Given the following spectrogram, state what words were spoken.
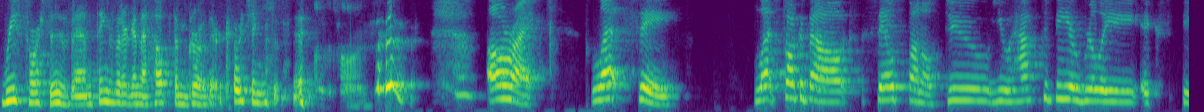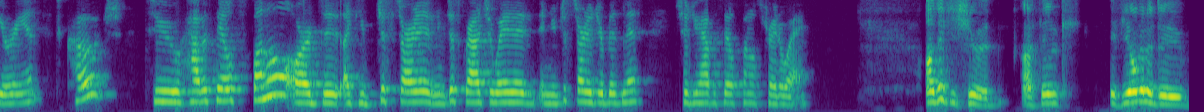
resources and things that are going to help them grow their coaching business. All the time. all right. Let's see. Let's talk about sales funnels. Do you have to be a really experienced coach to have a sales funnel, or do, like you've just started and you've just graduated and you've just started your business? Should you have a sales funnel straight away? I think you should. I think if you're going to do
